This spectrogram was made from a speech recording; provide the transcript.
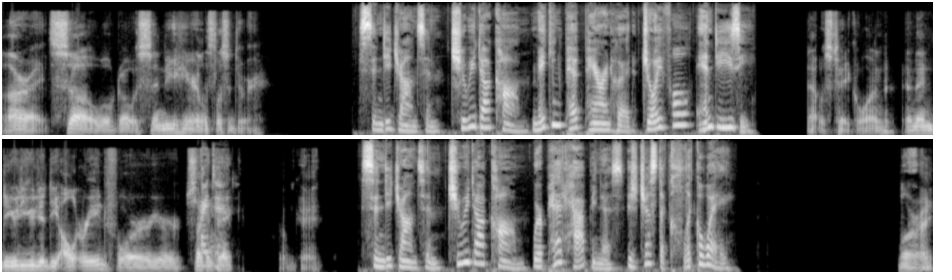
All right. So we'll go with Cindy here. Let's listen to her. Cindy Johnson, Chewy.com, making pet parenthood joyful and easy. That was take one. And then do you you did the alt read for your second I did. take? Okay. Cindy Johnson, Chewy.com, where pet happiness is just a click away. All right.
